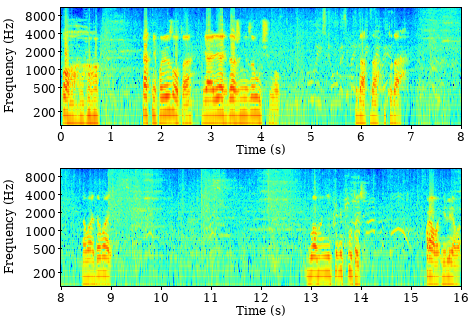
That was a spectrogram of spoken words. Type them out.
О, Как мне повезло-то, а? Я, я их даже не заучивал. Куда, куда, туда. Давай, давай. Главное не перепутать вправо и лево.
